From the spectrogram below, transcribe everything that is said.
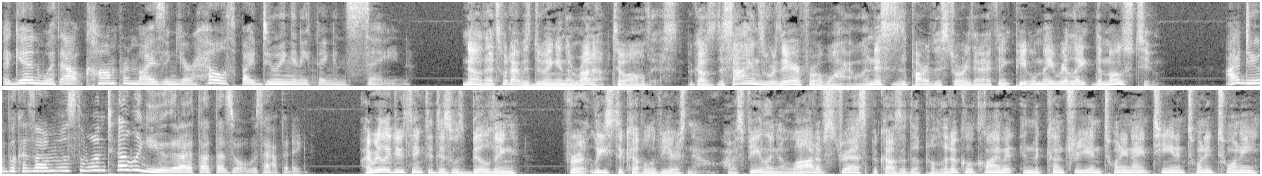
Again, without compromising your health by doing anything insane. No, that's what I was doing in the run up to all this, because the signs were there for a while, and this is the part of the story that I think people may relate the most to. I do because I was the one telling you that I thought that's what was happening. I really do think that this was building for at least a couple of years now. I was feeling a lot of stress because of the political climate in the country in 2019 and 2020.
